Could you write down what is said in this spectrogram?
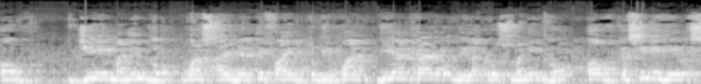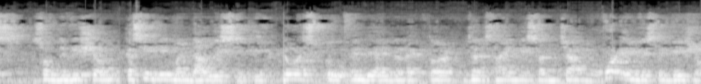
of G. Maningo was identified to be one Giancarlo de la Cruz Maningo of Casili Hills Subdivision, Casili, Mandawi City. Endorsed to NBI Director Judge Jaime Santiago for investigation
